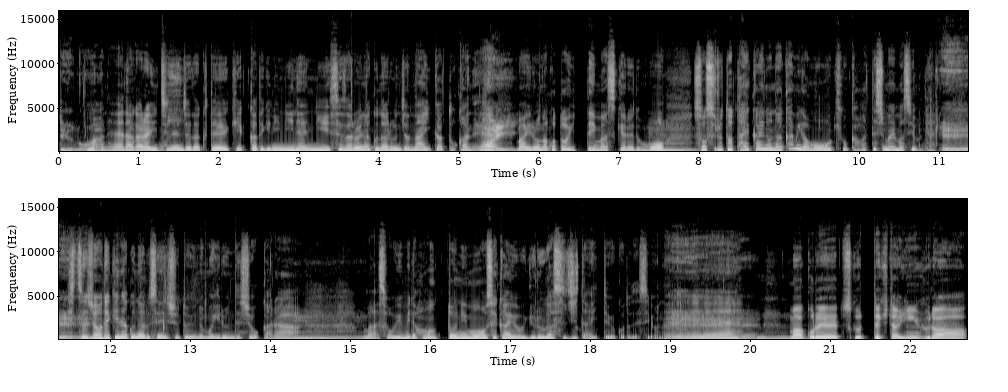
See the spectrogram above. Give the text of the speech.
ていうのはまあね、だから1年じゃなくて結果的に2年にせざるを得なくなるんじゃないかとかね、はいい。まあ、いろんなことを言っていますけれども、うん。そうすると大会の中身がもう大きく変わってしまいますよね。ええ。出場できなくなる選手というのもいるんでしょうから、うん。まあ、そういう意味で本当にもう世界を揺るがす事態ということですよね。ええ。うん。まあこれ作ってきたインフラ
